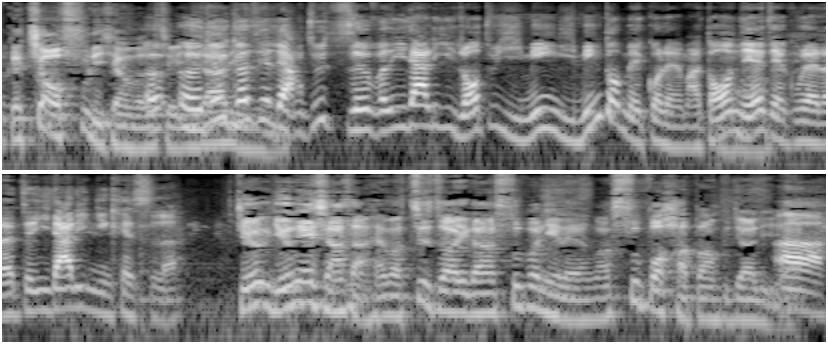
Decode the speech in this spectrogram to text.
搿教父里向勿是就？后头搿是两战之后，勿是意大利老多移民移民到美国来嘛？到南才过来了，这意大利人开始了。就有眼像上海嘛，最早伊讲苏北人来辰光，苏北黑帮比较厉害。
